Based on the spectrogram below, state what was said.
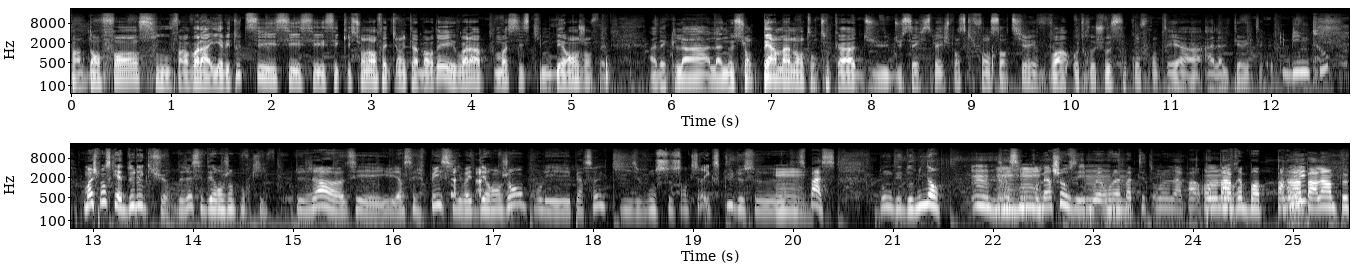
Euh, Enfin, d'enfance ou enfin voilà il y avait toutes ces, ces, ces, ces questions là en fait qui ont été abordées et voilà pour moi c'est ce qui me dérange en fait avec la, la notion permanente en tout cas du, du safe space je pense qu'il faut en sortir et voir autre chose se confronter à, à l'altérité Bintou Moi, je pense qu'il y a deux lectures. Déjà, c'est dérangeant pour qui? Déjà, euh, c'est un safe space, il va être dérangeant pour les personnes qui vont se sentir exclues de ce Mm. espace. Donc des dominants. Ça, c'est une première chose. Et on Mhm. n'a pas peut-être, on en a pas, On en pas a- vraiment On en a parlé. parlé un peu,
